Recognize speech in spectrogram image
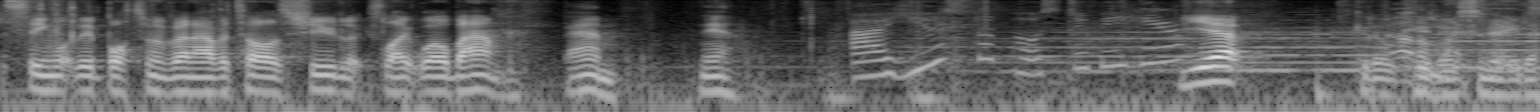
seeing what the bottom of an avatar's shoe looks like. Well, bam. Bam. Yeah. Are you supposed to be here? Yep. Good old Out of Kudo my Tsunoda.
